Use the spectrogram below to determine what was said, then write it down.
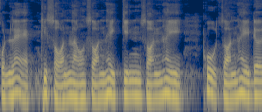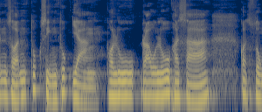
คนแรกที่สอนเราสอนให้กินสอนให้ พูดสอนให้เดินสอนทุกสิ่งทุกอย่าง พอรู้เรารู้ภาษา ก็ส่ง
